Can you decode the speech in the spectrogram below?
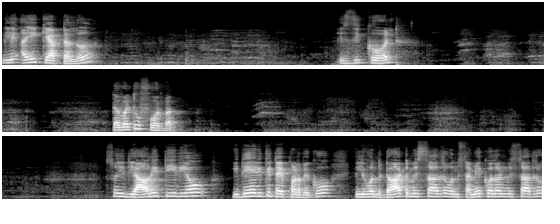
ಇಲ್ಲಿ I capital is equal double two four one so ಇದು ಯಾವ ರೀತಿ ಇದೆಯೋ ಇದೇ ರೀತಿ ಟೈಪ್ ಮಾಡಬೇಕು. ಇಲ್ಲಿ ಒಂದು ಡಾಟ್ ಮಿಸ್ ಆದರೂ, ಒಂದು ಸೆಮಿಕೋಲನ್ ಮಿಸ್ ಆದರೂ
